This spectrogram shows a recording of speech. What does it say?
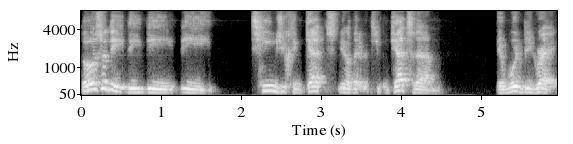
those are the the the the teams you can get, you know, that if you can get to them, it would be great.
